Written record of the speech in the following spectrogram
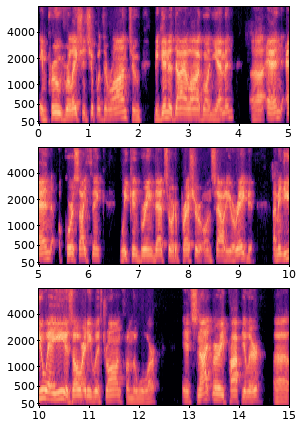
improved relationship with Iran, to begin a dialogue on Yemen, uh, and and of course I think we can bring that sort of pressure on Saudi Arabia. I mean, the UAE is already withdrawn from the war. It's not very popular uh,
